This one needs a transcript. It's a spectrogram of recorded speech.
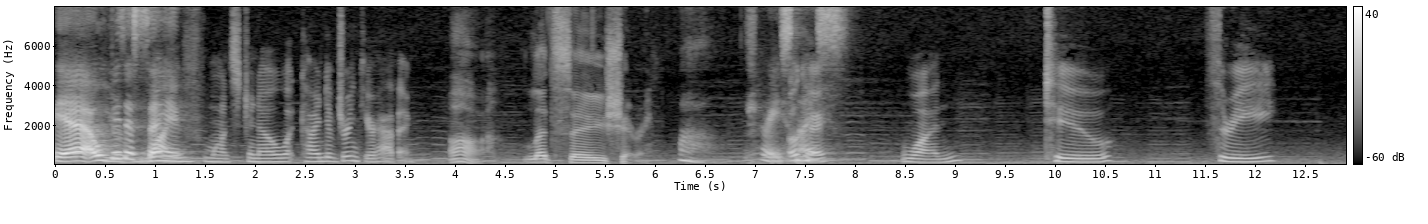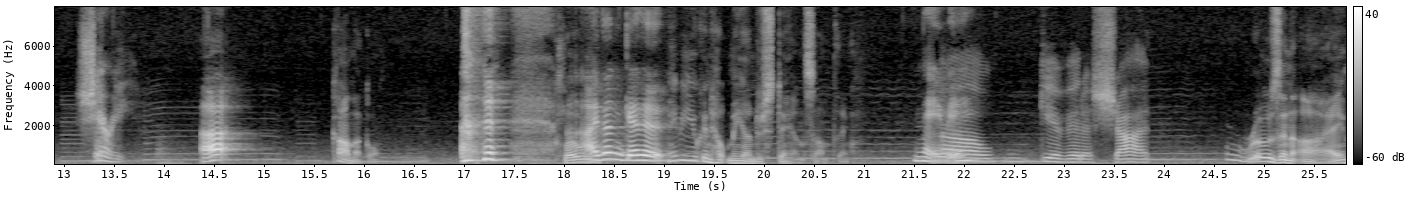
Yeah, I would be the same. wife wants to know what kind of drink you're having. Ah, let's say sherry. Sure, it's Okay. nice. One, two, three, sherry. Ah, Comical. Chloe, I don't get it. maybe you can help me understand something. Maybe. I'll give it a shot. Rose and I,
